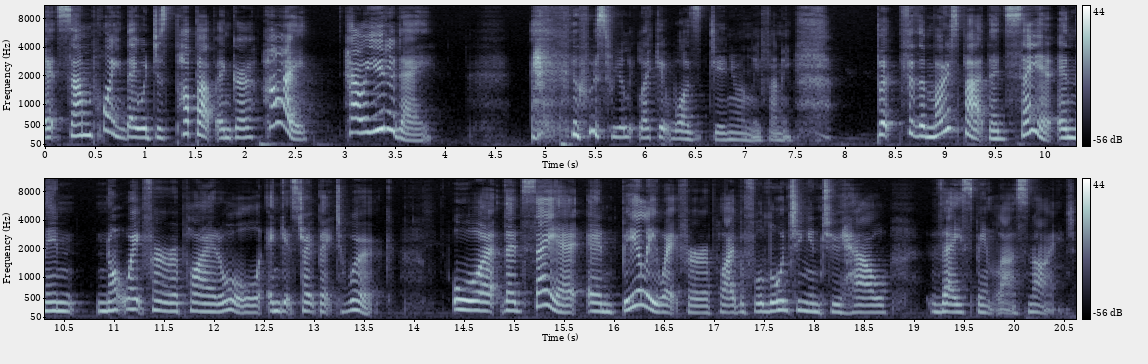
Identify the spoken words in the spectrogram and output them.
at some point, they would just pop up and go, Hi, how are you today? it was really like it was genuinely funny. But for the most part, they'd say it and then not wait for a reply at all and get straight back to work. Or they'd say it and barely wait for a reply before launching into how they spent last night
